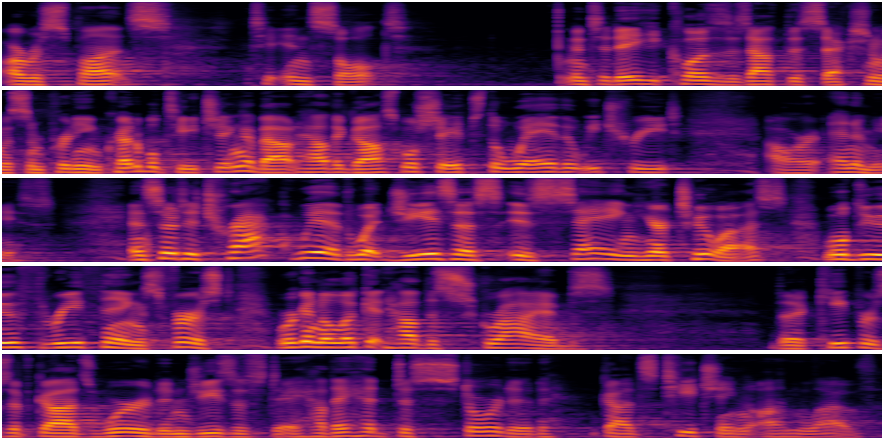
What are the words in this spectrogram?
our response to insult. And today he closes out this section with some pretty incredible teaching about how the gospel shapes the way that we treat our enemies. And so, to track with what Jesus is saying here to us, we'll do three things. First, we're going to look at how the scribes, the keepers of God's word in Jesus' day, how they had distorted God's teaching on love.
